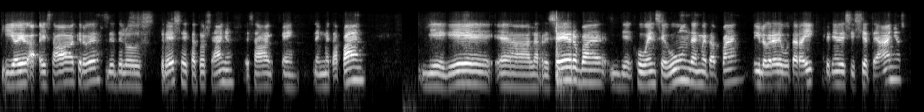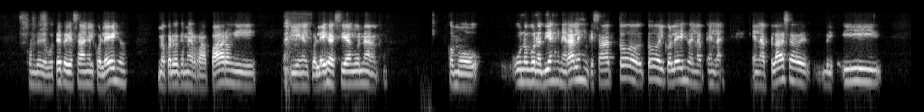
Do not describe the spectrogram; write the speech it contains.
Y yo estaba, creo que desde los 13, 14 años, estaba en, en Metapan, llegué a la reserva, jugué en segunda en Metapan y logré debutar ahí. Tenía 17 años. Cuando debuté todavía estaba en el colegio. Me acuerdo que me raparon y, y en el colegio hacían una, como unos buenos días generales en que estaba todo, todo el colegio en la, en la, en la plaza y,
